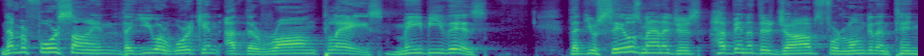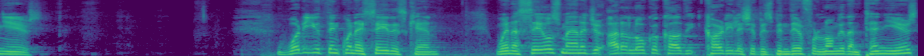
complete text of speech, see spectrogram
Number four sign that you are working at the wrong place may be this that your sales managers have been at their jobs for longer than 10 years. What do you think when I say this, Ken? When a sales manager at a local car dealership has been there for longer than 10 years,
